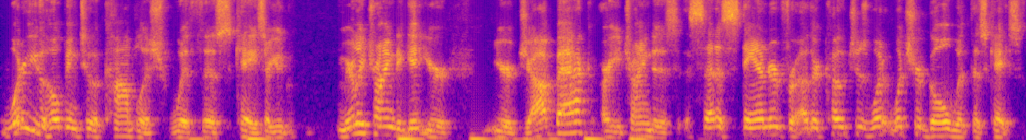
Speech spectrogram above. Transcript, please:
What are you hoping to accomplish with this case? Are you merely trying to get your your job back? Are you trying to set a standard for other coaches? What, what's your goal with this case?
